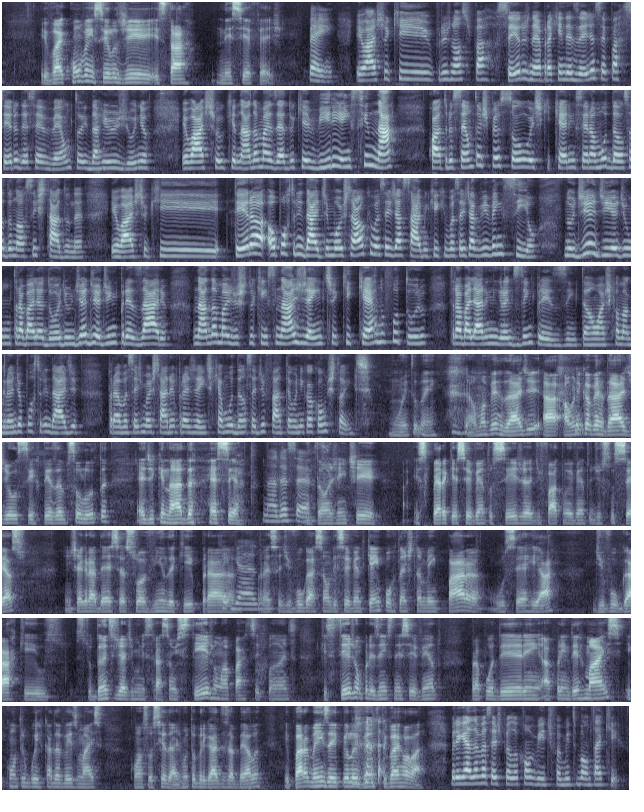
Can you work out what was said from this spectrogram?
e vai convencê-los de estar nesse EFEG? Bem, eu acho que para os nossos parceiros, né, para quem deseja ser parceiro desse evento e da Rio Júnior, eu acho que nada mais é do que vir e ensinar 400 pessoas que querem ser a mudança do nosso estado, né? Eu acho que ter a oportunidade de mostrar o que vocês já sabem, o que vocês já vivenciam no dia a dia de um trabalhador, de um dia a dia de um empresário, nada mais justo do que ensinar a gente que quer no futuro trabalhar em grandes empresas. Então, acho que é uma grande oportunidade para vocês mostrarem para gente que a mudança de fato é a única constante. Muito bem. É uma verdade, a, a única verdade ou certeza absoluta é de que nada é certo. Nada é certo. Então a gente espera que esse evento seja de fato um evento de sucesso. A gente agradece a sua vinda aqui para essa divulgação desse evento, que é importante também para o CRA, divulgar que os estudantes de administração estejam lá participantes, que estejam presentes nesse evento para poderem aprender mais e contribuir cada vez mais com a sociedade. Muito obrigado, Isabela, e parabéns aí pelo evento que vai rolar. Obrigada a vocês pelo convite, foi muito bom estar aqui.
